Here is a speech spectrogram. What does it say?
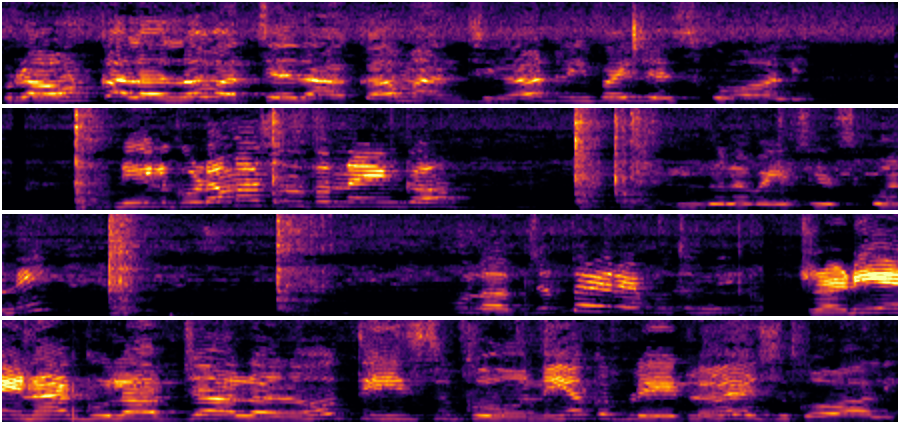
బ్రౌన్ కలర్లో వచ్చేదాకా మంచిగా డ్రీ ఫ్రై చేసుకోవాలి. నీళ్ళు కూడా మసులుతున్నాయి ఇంకా. ఇందులో వేసేసుకొని గులాబ్ జామ్ తయారైపోతుంది. రెడీ అయిన గులాబ్ జాలను తీసుకొని ఒక ప్లేట్లో వేసుకోవాలి.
